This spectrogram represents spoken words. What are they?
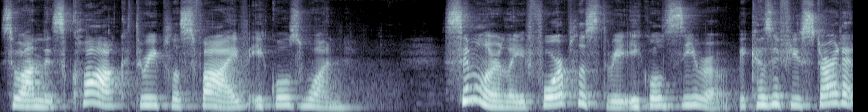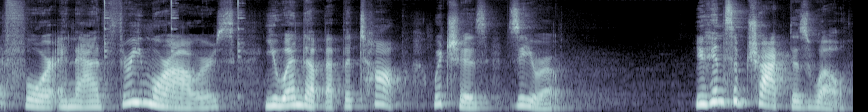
So on this clock, 3 plus 5 equals 1. Similarly, 4 plus 3 equals 0, because if you start at 4 and add 3 more hours, you end up at the top, which is 0. You can subtract as well.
